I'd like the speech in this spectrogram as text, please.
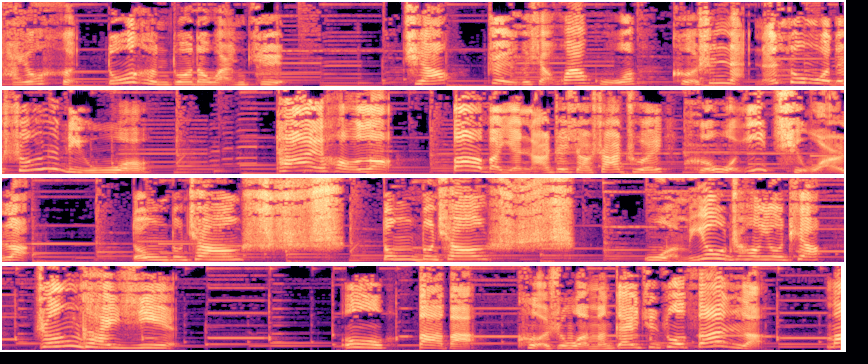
还有很多很多的玩具。瞧，这个小花鼓可是奶奶送我的生日礼物哦！太好了，爸爸也拿着小沙锤和我一起玩了。咚咚锵，咚咚锵，我们又唱又跳，真开心。哦，爸爸，可是我们该去做饭了。妈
